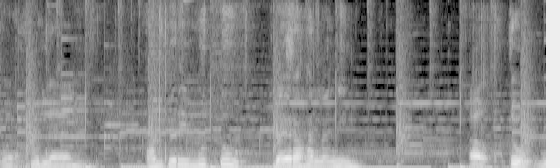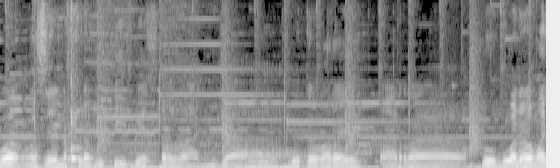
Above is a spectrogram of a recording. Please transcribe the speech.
Warfulan. hampir ribut tuh daerahan anjing. Oh, tuh gua ngerasa anak graffiti. Battle anjay. Hmm, battle parah ya. Parah. Padahal mah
